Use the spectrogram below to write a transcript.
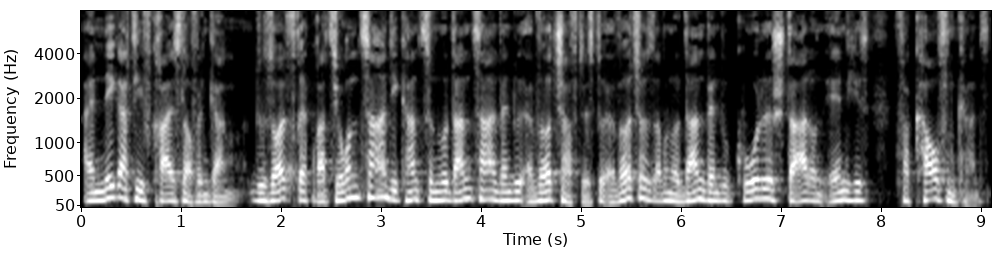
ein Negativkreislauf in Gang. Du sollst Reparationen zahlen, die kannst du nur dann zahlen, wenn du erwirtschaftest. Du erwirtschaftest aber nur dann, wenn du Kohle, Stahl und ähnliches verkaufen kannst.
